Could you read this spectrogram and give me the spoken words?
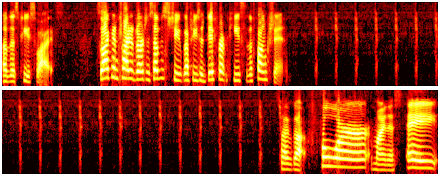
of this piecewise. So I can try to directly substitute, but I have to use a different piece of the function. So I've got 4 minus 8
